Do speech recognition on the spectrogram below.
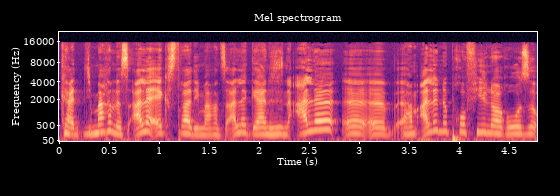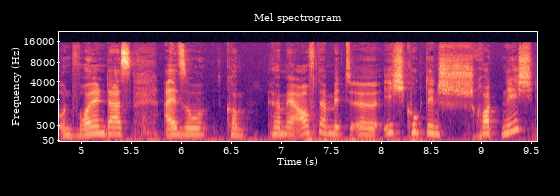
kann- die machen das alle extra, die machen es alle gerne, die sind alle, äh, äh, haben alle eine Profilneurose und wollen das. Also komm, hör mir auf damit, äh, ich gucke den Schrott nicht,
